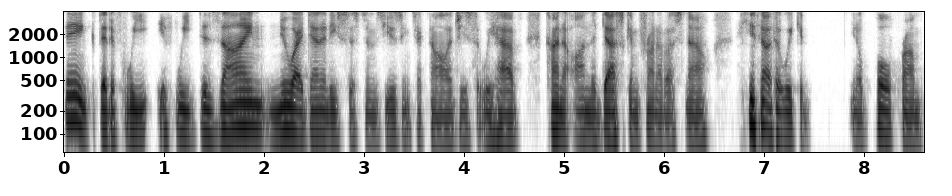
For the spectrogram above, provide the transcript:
think that if we if we design new identity systems using technologies that we have kind of on the desk in front of us now, you know, that we could you know pull from,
